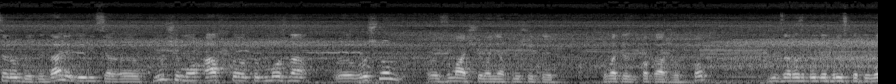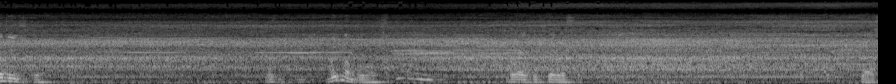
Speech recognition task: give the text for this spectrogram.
це робити. Далі дивіться, е, включимо авто, тут можна е, вручну змащування включити. Давайте покажу. Хоп. Він зараз буде бризкати водичку. Видно було? Давайте ще раз. Клас.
